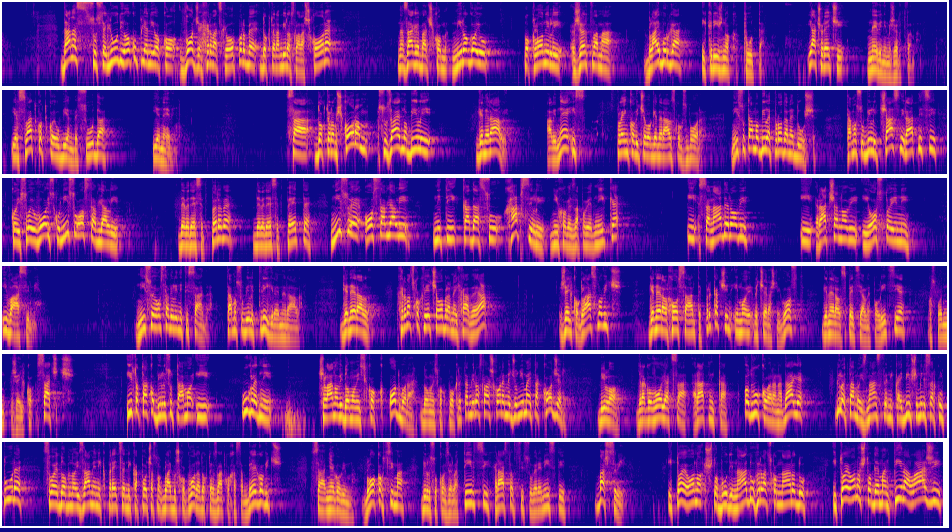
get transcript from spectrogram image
Danas su se ljudi okupljeni oko vođe hrvatske oporbe, doktora Miroslava Škore, na Zagrebačkom Mirogoju poklonili žrtvama Blajburga i Križnog puta. Ja ću reći nevinim žrtvama. Jer svatko tko je ubijen bez suda je nevin. Sa doktorom Škorom su zajedno bili generali, ali ne iz Plenkovićevog generalskog zbora. Nisu tamo bile prodane duše. Tamo su bili časni ratnici koji svoju vojsku nisu ostavljali 91. 95. Nisu je ostavljali niti kada su hapsili njihove zapovjednike i Sanaderovi i Račanovi i Ostojini i Vasini. Nisu je ostavili niti sada. Tamo su bili tri generala. General Hrvatskog vijeća obrane i HVA, Željko Glasnović, general HOSA Ante Prkačin i moj večerašnji gost, general specijalne policije, gospodin Željko Sačić. Isto tako bili su tamo i ugledni članovi domovinskog odbora domovinskog pokreta Miroslava Škore. Među njima je također bilo dragovoljaca, ratnika, od Vukovara nadalje. Bilo je tamo i znanstvenika i bivši ministar kulture, svojedobno i zamjenik predsjednika počasnog Blajbuškog voda, dr. Zlatko Hasanbegović, sa njegovim blokovcima. Bili su konzervativci, hrastovci, suverenisti, baš svi. I to je ono što budi nadu hrvatskom narodu i to je ono što demantira laži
